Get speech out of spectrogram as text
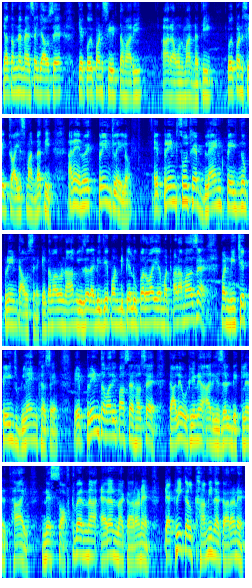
ત્યાં તમને મેસેજ આવશે કે કોઈ પણ સીટ તમારી આ રાઉન્ડમાં નથી, કોઈ પણ સીટ ચોઇસમાં નથી. અને એનું એક પ્રિન્ટ લઈ લો. એ પ્રિન્ટ શું છે? બ્લેન્ક પેજનું પ્રિન્ટ આવશે. કે તમારું નામ યુઝર આઈડી જે પણ ડિટેલ ઉપર હોય એ મઠાળામાં હશે, પણ નીચે પેજ બ્લેન્ક હશે. એ પ્રિન્ટ તમારી પાસે હશે. કાલે ઉઠીને આ રિઝલ્ટ ડિક્લેર થાય. ને સોફ્ટવેરના એરરના કારણે ટેકનિકલ ખામીના કારણે,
